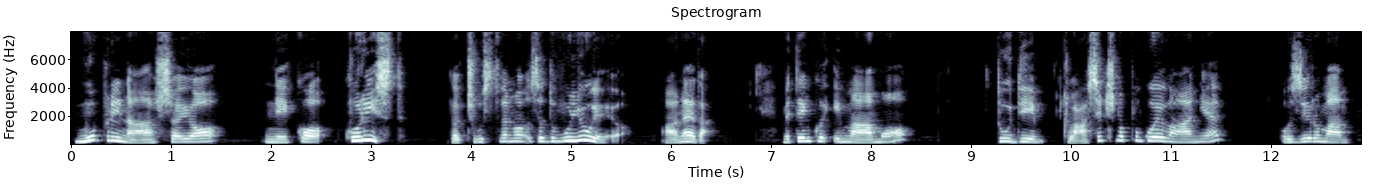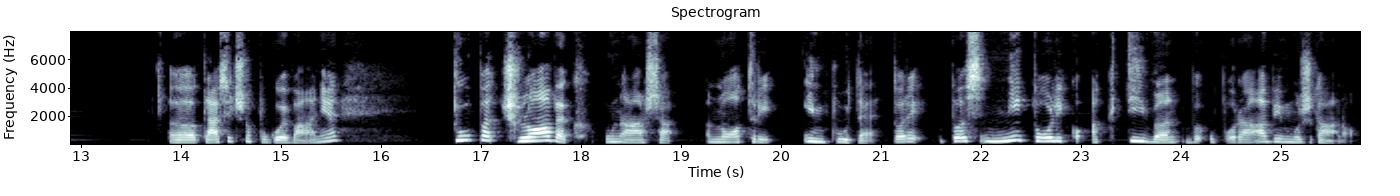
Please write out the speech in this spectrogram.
mu prinašajo neko korist, ga čustveno zadovoljujejo. Medtem ko imamo tudi klasično pogojevanje, oziroma uh, klasično pogojevanje, tu pa človek vnaša notri inpute, torej pes ni toliko aktiven v uporabi možganov.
